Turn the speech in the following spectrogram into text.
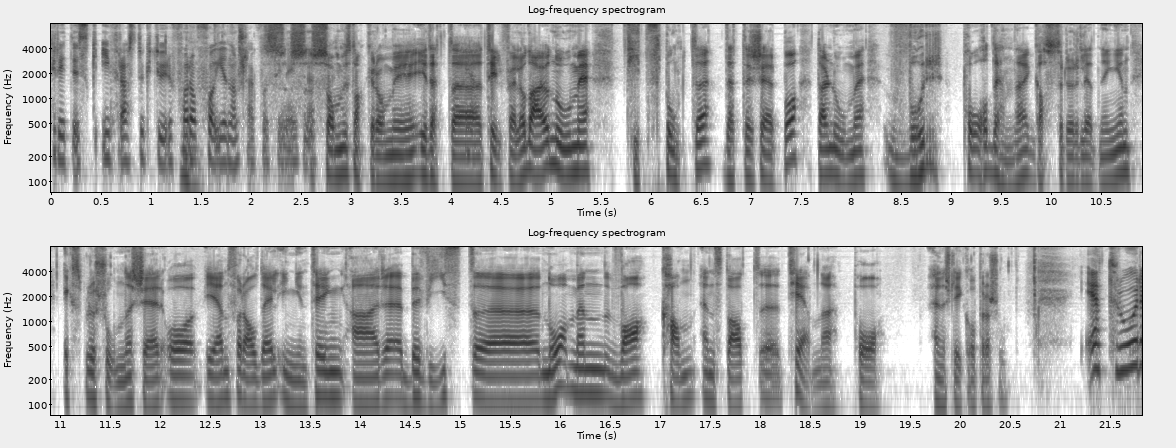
kritisk infrastruktur for å få gjennomslag for sine interesser. Som vi snakker om i, i dette ja. tilfellet. Og det er jo noe med tidspunktet dette skjer på. Det er noe med hvor på denne gassrørledningen eksplosjonene skjer. Og igjen, for all del, ingenting er bevist uh, nå, men hva kan en stat tjene på en slik operasjon? Jeg tror,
